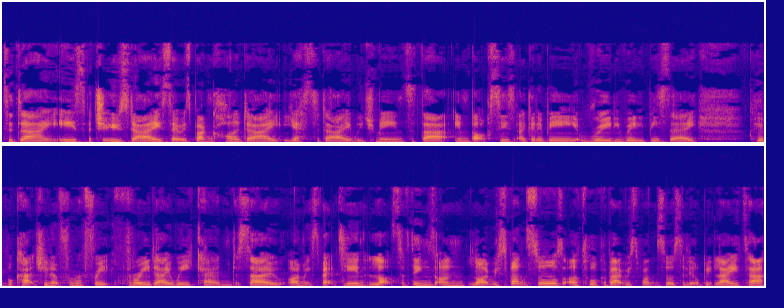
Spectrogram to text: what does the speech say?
Today is a Tuesday, so it was bank holiday yesterday, which means that inboxes are going to be really, really busy. People catching up from a free three day weekend. So I'm expecting lots of things on like response source. I'll talk about response source a little bit later,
